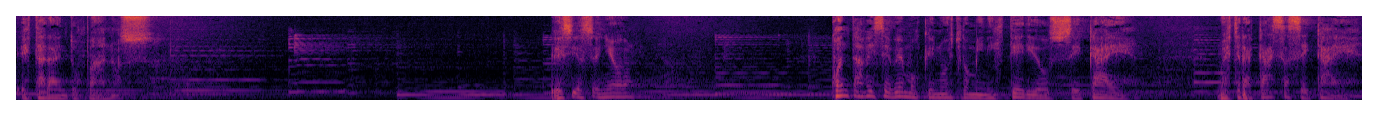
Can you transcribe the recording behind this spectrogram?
estará en tus manos. Decía Señor, ¿cuántas veces vemos que nuestro ministerio se cae, nuestra casa se cae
